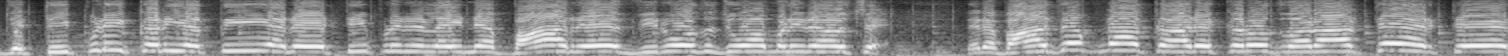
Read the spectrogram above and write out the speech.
જે ટિપ્પણી કરી હતી અને ટિપ્પણીને લઈને ભારે વિરોધ જોવા મળી રહ્યો છે. ત્યારે ભાજપના કાર્યકરો દ્વારા ઠેર ઠેર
